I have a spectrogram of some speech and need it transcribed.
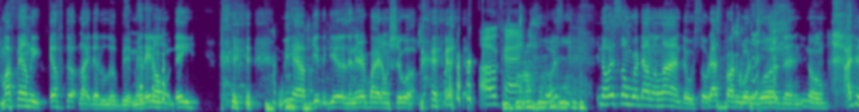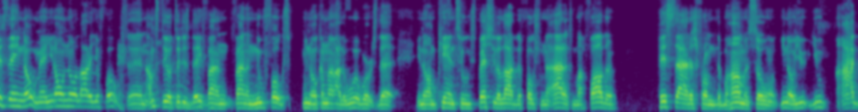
my family effed up like that a little bit, man. They don't they we have get-togethers and everybody don't show up. okay. so you know, it's somewhere down the line though. So that's probably what it was. And you know, I just ain't know, man. You don't know a lot of your folks, and I'm still to this day find, finding new folks. You know, coming out of the woodworks that you know I'm kin to, especially a lot of the folks from the islands. My father, his side is from the Bahamas, so you know, you you I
